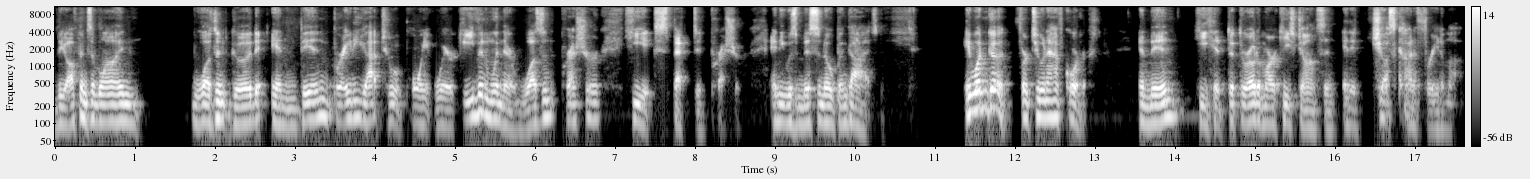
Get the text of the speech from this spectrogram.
the offensive line wasn't good. And then Brady got to a point where even when there wasn't pressure, he expected pressure and he was missing open guys. It wasn't good for two and a half quarters. And then he hit the throw to Marquis Johnson, and it just kind of freed him up.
